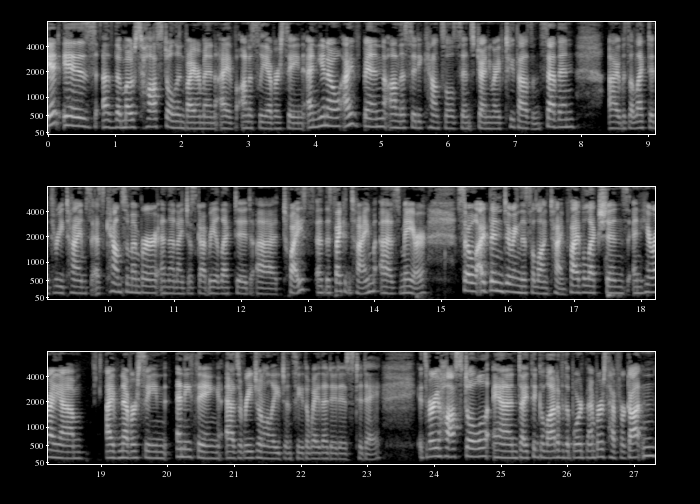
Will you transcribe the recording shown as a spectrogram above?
It is uh, the most hostile environment I've honestly ever seen. And, you know, I've been on the city council since January of 2007. I was elected three times as council member, and then I just got reelected uh, twice, uh, the second time as mayor. So I've been doing this a long time, five elections, and here I am I've never seen anything as a regional agency the way that it is today. It's very hostile, and I think a lot of the board members have forgotten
